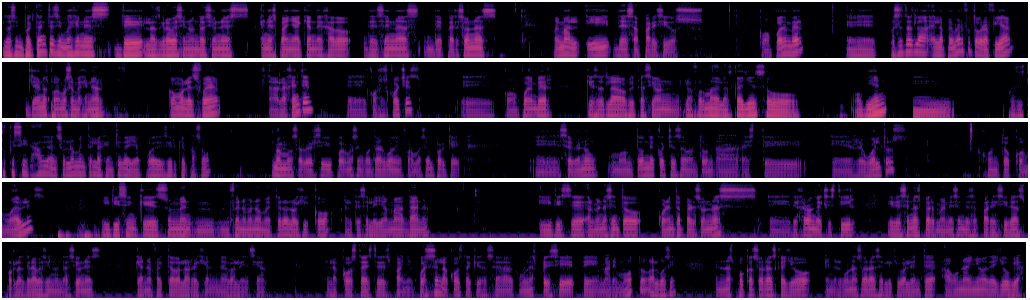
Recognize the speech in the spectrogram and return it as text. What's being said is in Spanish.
Las impactantes imágenes de las graves inundaciones en España que han dejado decenas de personas muy mal y desaparecidos. Como pueden ver, eh, pues esta es la, en la primera fotografía ya nos podemos imaginar cómo les fue a la gente eh, con sus coches. Eh, como pueden ver, es la ubicación, la forma de las calles o, o bien. Esto qué será, oigan, solamente la gente de allá puede decir qué pasó. Vamos a ver si podemos encontrar algo de información porque eh, se ven un montón de coches a, este, eh, revueltos junto con muebles y dicen que es un, un, fenómeno meteorológico el que se le llama Dana y dice al menos 140 personas eh, dejaron de existir y decenas permanecen desaparecidas por las graves inundaciones que han afectado a la región de Valencia, en la costa este de España. Pues es en la costa, quizás sea como una especie de maremoto, algo así. En unas pocas horas cayó en algunas horas el equivalente a un año de lluvia,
